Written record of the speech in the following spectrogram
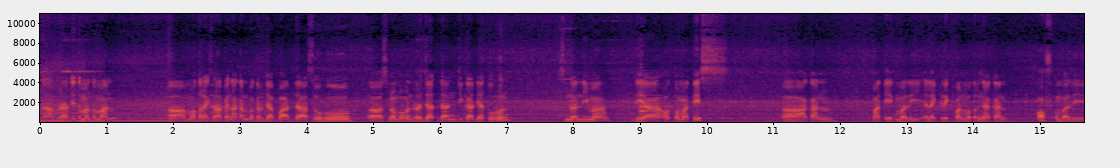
Nah berarti teman-teman uh, motor extra fan akan bekerja pada suhu uh, 98 derajat dan jika dia turun 95 dia otomatis uh, akan mati kembali. Elektrik fan motornya akan off kembali.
